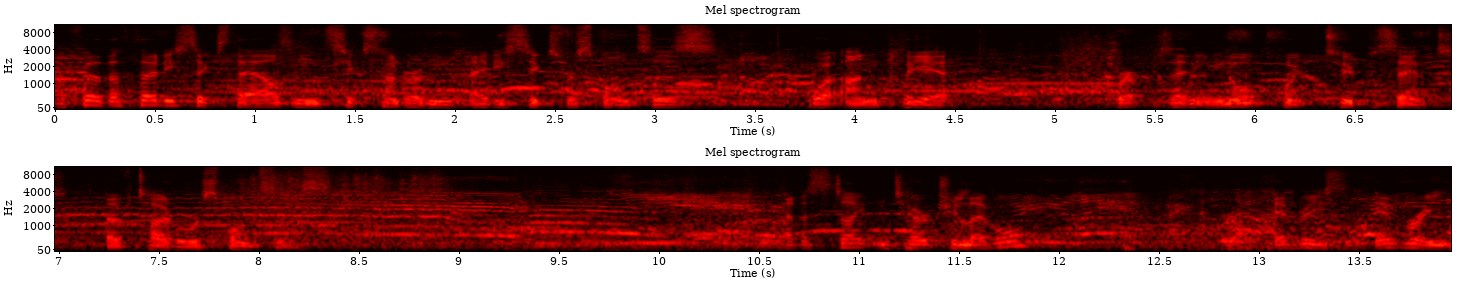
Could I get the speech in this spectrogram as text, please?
A further 36,686 responses were unclear, representing 0.2% of total responses. At a state and territory level, every, every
